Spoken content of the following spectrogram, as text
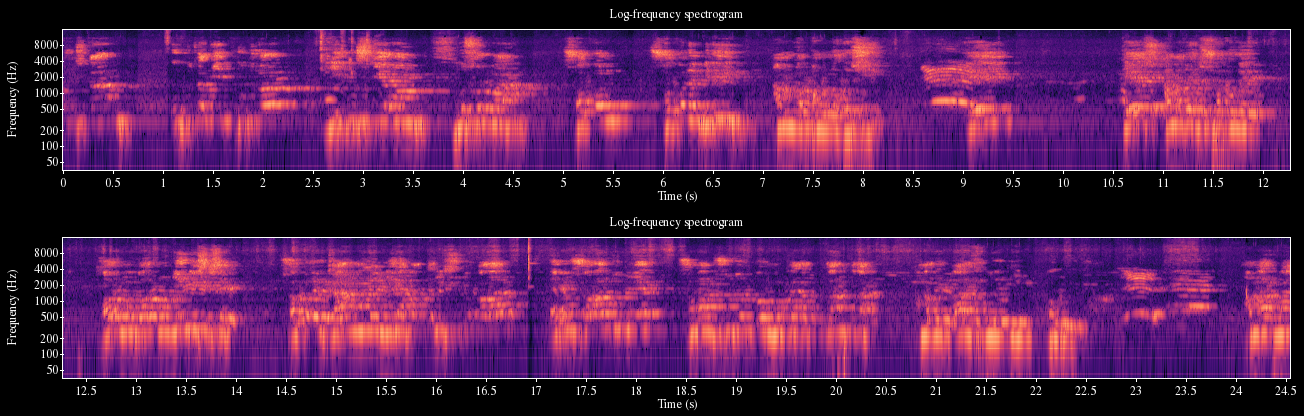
খ্রিস্টান, উপজাতি ক্ষুদ্র নিকুশি এবং মুসলমান, সকল সকলে মিলেই আমরা বাংলাদেশি। এই দেশ আমাদের সকলের ধর্ম বর্ণ নির্বিশেষে সকলের জানমালের নিরাপত্তা নিশ্চিত করার এবং সবার জন্য সমান সুযোগ ও মর্যাদা প্রদান করা আমাদের রাজনৈতিক অঙ্গীকার আমার মা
